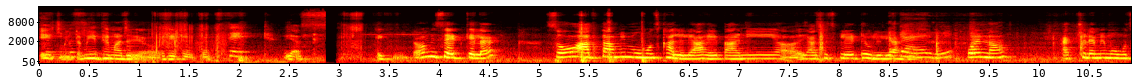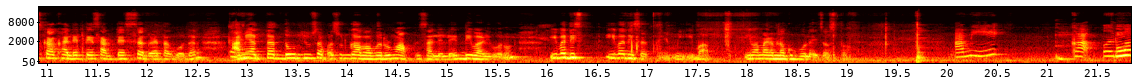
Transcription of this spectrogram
एक मिनिट मी इथे माझे हे ठेवते. येस एक मिनिट मी सेट केलाय. सो आता आम्ही मोमोज खाल्लेले आहेत आणि अशीच प्लेट ठेवलेली आहे. पण ना ऍक्च्युली आम्ही मोमोज का खाल्ले ते सांगते सगळ्यात अगोदर. आम्ही आता दोन दिवसापासून गावावरून वापस आलेले दिवाळीवरून. इवा दिस इवा दिसत नाही मी इवा इवा मॅडमला खूप बोलायचं असतं. आम्ही का परवा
